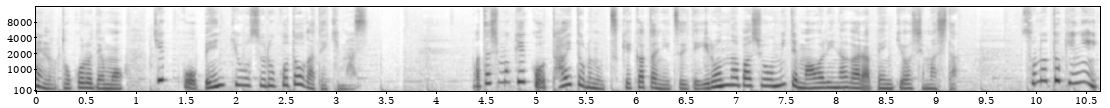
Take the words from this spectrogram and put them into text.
外のところでも結構勉強することができます。私も結構タイトルの付け方についていろんな場所を見て回りながら勉強しました。その時に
